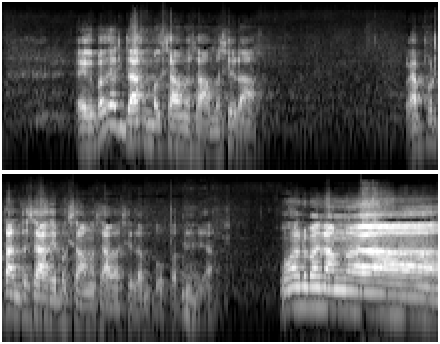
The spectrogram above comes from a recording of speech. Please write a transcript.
eh, maganda kung magsama-sama sila. Importante sa akin, magsama-sama silang buong pamilya. Kung ano man ang ah,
